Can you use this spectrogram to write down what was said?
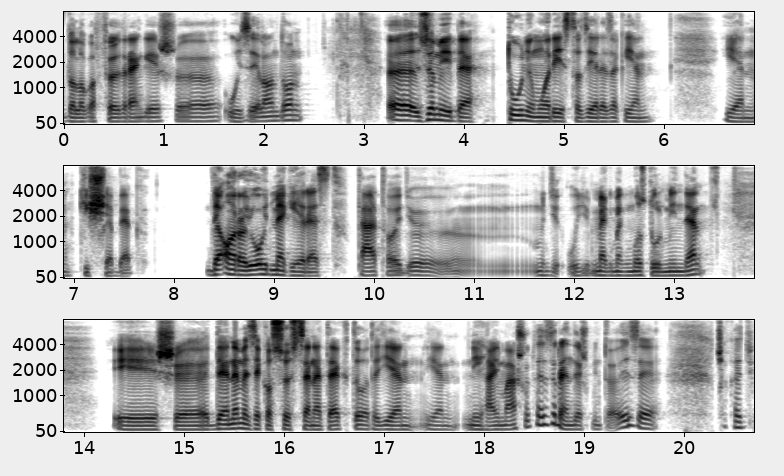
dolog a földrengés Új-Zélandon. Zömébe túlnyomó részt azért ezek ilyen, ilyen kisebbek. De arra jó, hogy megérezt. Tehát, hogy úgy, úgy meg megmozdul minden és, de nem ezek a szösszenetek, tudod, egy ilyen, ilyen néhány másod, ez rendes, mint a ez, csak egy,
